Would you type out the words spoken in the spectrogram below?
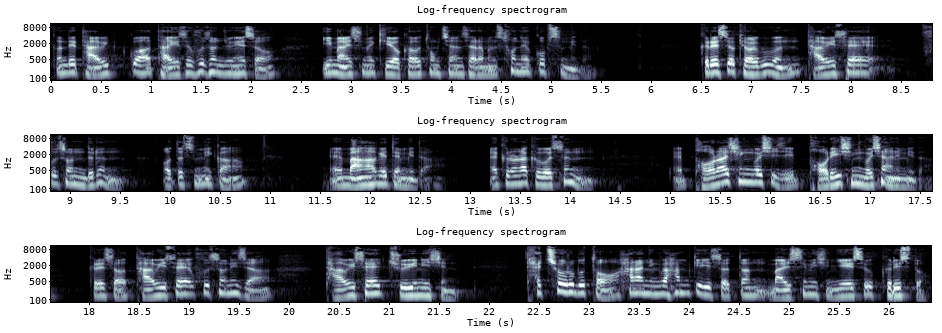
그런데 다윗과 다윗의 후손 중에서 이 말씀을 기억하고 통치한 사람은 손에 꼽습니다. 그래서 결국은 다윗의 후손들은 어떻습니까? 망하게 됩니다. 그러나 그것은 벌하신 것이지 버리신 것이 아닙니다. 그래서 다윗의 후손이자 다윗의 주인이신 태초로부터 하나님과 함께 있었던 말씀이신 예수 그리스도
